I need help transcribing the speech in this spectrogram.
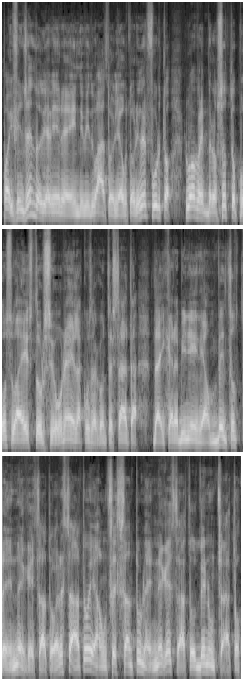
poi fingendo di aver individuato gli autori del furto lo avrebbero sottoposto a estorsione, l'accusa contestata dai carabinieri a un 28enne che è stato arrestato e a un 61enne che è stato denunciato.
